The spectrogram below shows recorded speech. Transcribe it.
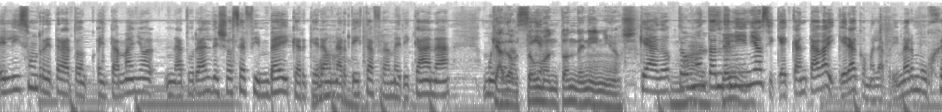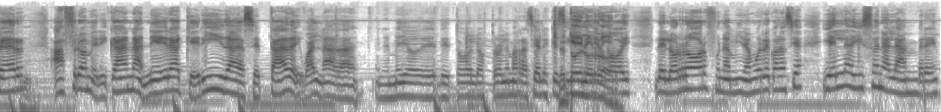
él hizo un retrato en, en tamaño natural de Josephine Baker, que era una artista afroamericana. Muy que adoptó un montón de niños. que adoptó un Mal, montón de niños y que cantaba y que era como la primer mujer afroamericana, negra, querida, aceptada, igual nada, en el medio de, de todos los problemas raciales que De sigue todo el horror. hoy, del horror, fue una mina muy reconocida y él la hizo en alambre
